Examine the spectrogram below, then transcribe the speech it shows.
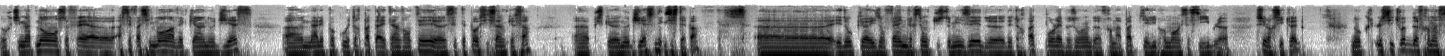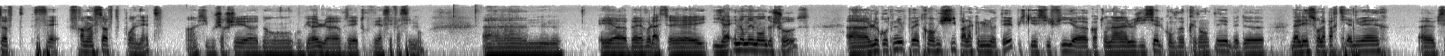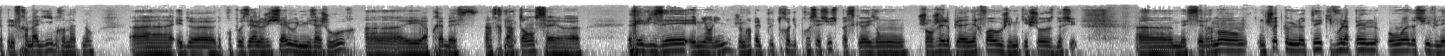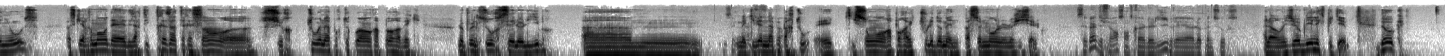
Donc qui maintenant se fait euh, assez facilement avec un Node.js, mais à l'époque où Etherpad a été inventé, c'était pas aussi simple que ça, euh, puisque Node.js n'existait pas. Euh, et donc euh, ils ont fait une version customisée de d'Etherpad pour les besoins de Framapad, qui est librement accessible euh, sur leur site web. Donc le site web de Framasoft, c'est framasoft.net. Hein, si vous cherchez euh, dans Google, vous allez trouver assez facilement. Et ben voilà, il y a énormément de choses. Euh, le contenu peut être enrichi par la communauté puisqu'il suffit euh, quand on a un logiciel qu'on veut présenter ben, de d'aller sur la partie annuaire euh, qui s'appelle Frama Libre maintenant et de, de proposer un logiciel ou une mise à jour et après ben, un certain temps c'est révisé et mis en ligne. Je me rappelle plus trop du processus parce qu'ils ont changé depuis la dernière fois où j'ai mis quelque chose dessus. Euh, mais c'est vraiment une chouette communauté qui vaut la peine au moins de suivre les news parce qu'il y a vraiment des, des articles très intéressants euh, sur tout et n'importe quoi en rapport avec l'open source et le libre, euh, mais qui viennent d'un peu partout et qui sont en rapport avec tous les domaines, pas seulement le logiciel. C'est quoi la différence entre le libre et euh, l'open source? Alors j'ai oublié de l'expliquer. Donc,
